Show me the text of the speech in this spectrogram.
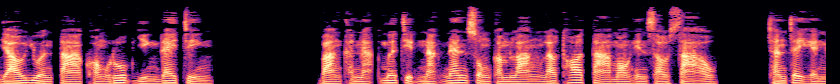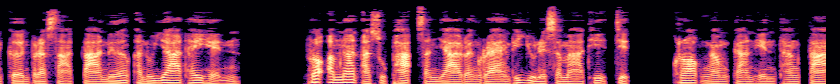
เย้ายวนตาของรูปหญิงได้จริง บางขณะเมื่อจิตหนักแน่นทรงกำลังแล้วทอดตามองเห็นสาวๆ ฉันจะเห็นเกินประสาทตาเนื้ออนุญาตให้เห็น เพราะอำนาจอสุภะสัญญาแรงๆ ที่อยู่ในสมาธิจิต ครอบงำการเห็นทางตา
